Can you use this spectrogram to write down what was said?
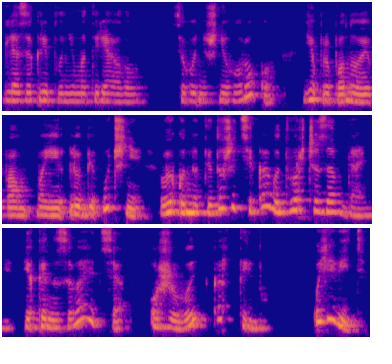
Для закріплення матеріалу сьогоднішнього року я пропоную вам, мої любі учні, виконати дуже цікаве творче завдання, яке називається Оживи картину. Уявіть,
